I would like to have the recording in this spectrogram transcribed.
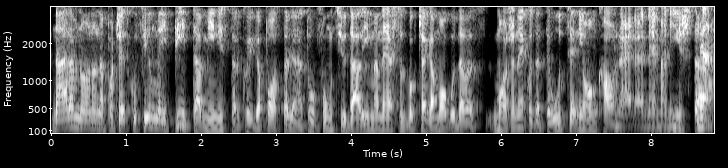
naravno, ono, na početku filma i pita ministar koji ga postavlja na tu funkciju da li ima nešto zbog čega mogu da vas, može neko da te uceni, on kao ne, ne, nema ništa. Da,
